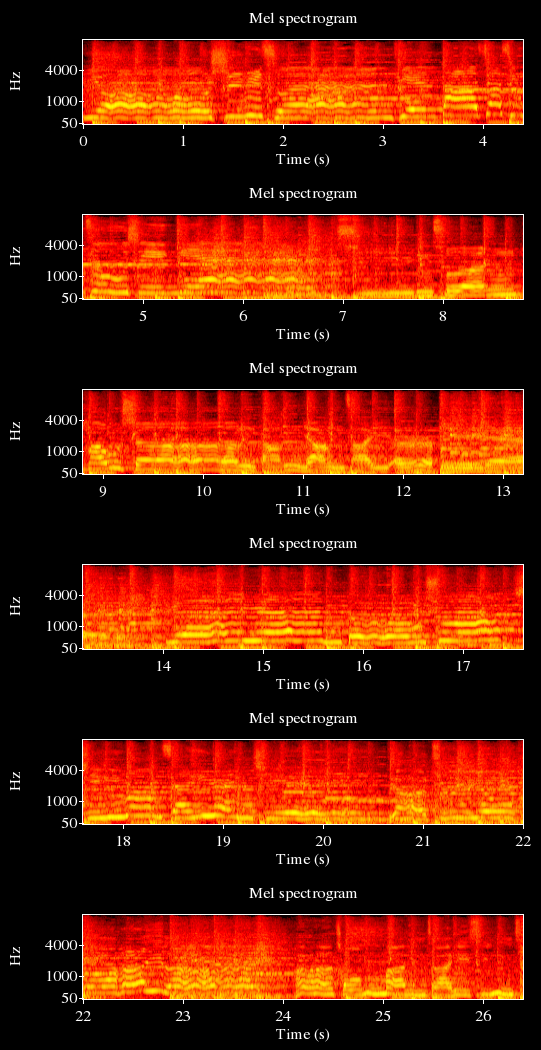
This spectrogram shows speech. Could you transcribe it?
又是春天，大家庆祝新年。新春炮声荡漾在耳边，人人都说希望在人间。呀，只有快乐啊，充满在心间。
